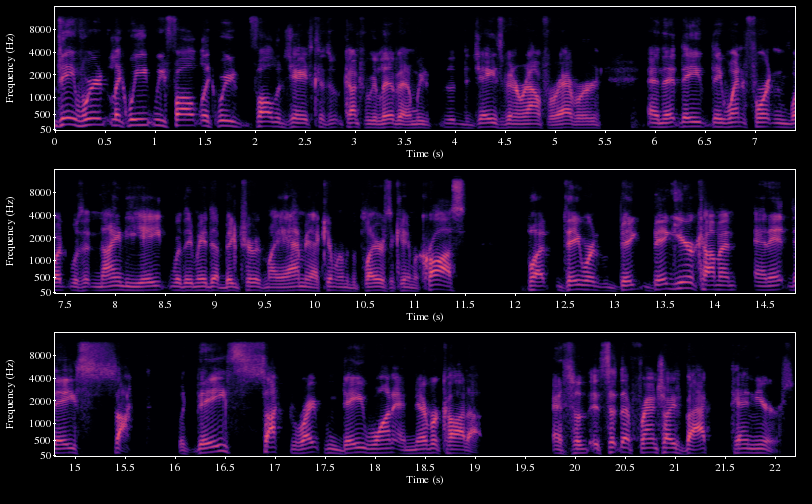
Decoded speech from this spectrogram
Dave, we're like we we follow like we follow the Jays because of the country we live in. We the, the Jays been around forever, and they, they they went for it in what was it '98 where they made that big trade with Miami. I can't remember the players that came across, but they were big big year coming, and it they sucked. Like they sucked right from day one and never caught up, and so it set that franchise back ten years.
